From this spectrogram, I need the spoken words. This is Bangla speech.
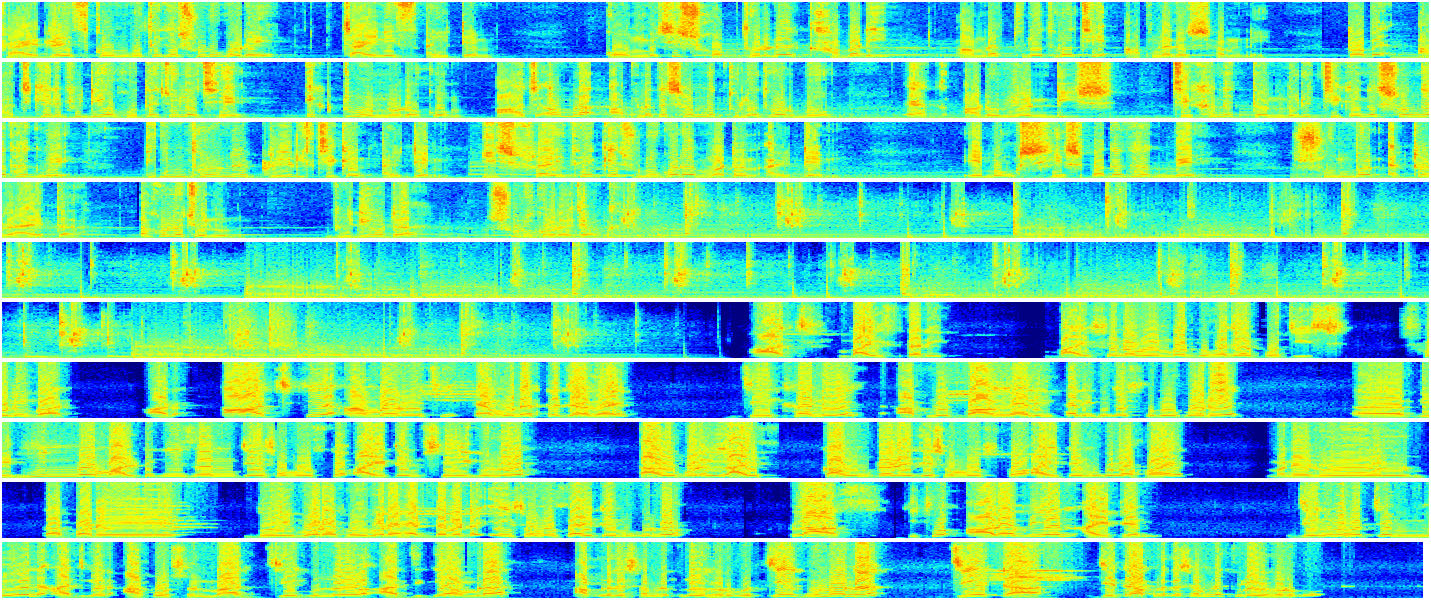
ফ্রাইড রাইস কম্বো থেকে শুরু করে চাইনিজ আইটেম। কম বেশি সব ধরনের খাবারই আমরা তুলে ধরেছি আপনাদের সামনে। তবে আজকের ভিডিও হতে চলেছে একটু অন্যরকম। আজ আমরা আপনাদের সামনে তুলে ধরব এক আরবিয়ান ডিশ, যেখানে তন্দুরি চিকেনের সঙ্গে থাকবে তিন ধরনের grilled chicken item, fish fry থেকে শুরু করে মাটন আইটেম, এবং শেষ পাতে থাকবে সুন্দর একটা রায়তা। তাহলে চলুন, ভিডিওটা শুরু করা যাক। আজ বাইশ তারিখ, বাইশে নভেম্বর দু পঁচিশ, শনিবার। আর আজকে আমরা রয়েছি এমন একটা জায়গায় যেখানে আপনি বাঙালি থালি থেকে শুরু করে বিভিন্ন মাল্টিকিউশন যে সমস্ত আইটেম সেইগুলো, তার উপরে লাইভ কাউন্টারে যে সমস্ত আইটেমগুলো হয় মানে রোল, তারপরে দই বড়া, ফই বড়া, হ্যাড্ডা ব্যাডা এই সমস্ত আইটেমগুলো প্লাস কিছু আরাবিয়ান আইটেম যেগুলো হচ্ছে মেন আজকের আকর্ষণ, বা যেগুলো আজকে আমরা আপনাদের সামনে তুলে ধরবো। যেগুলো না যেটা যেটা আপনাদের সামনে তুলে ধরবো।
